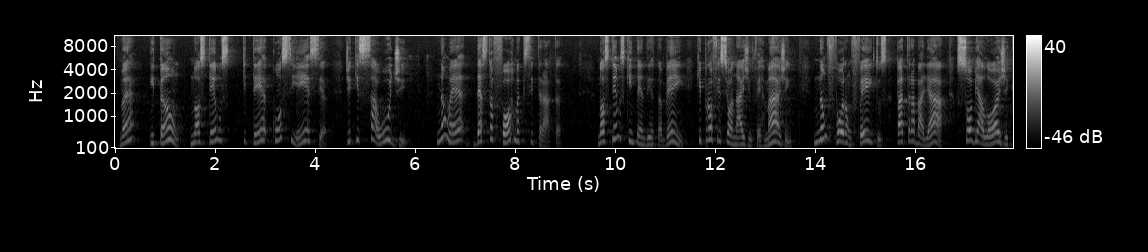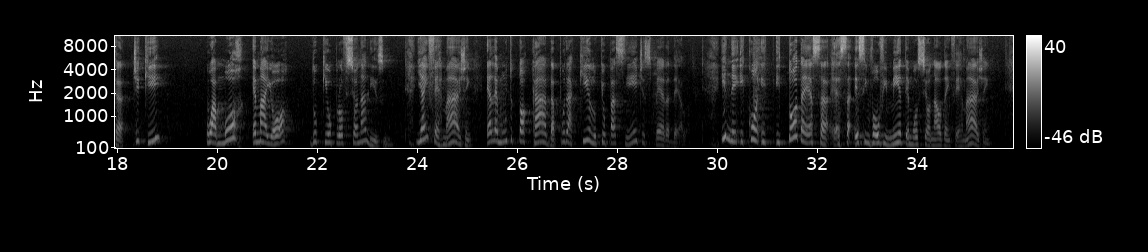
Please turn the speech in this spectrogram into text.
Não é? Então, nós temos que ter consciência de que saúde não é desta forma que se trata. Nós temos que entender também que profissionais de enfermagem não foram feitos para trabalhar sob a lógica de que o amor é maior do que o profissionalismo. E a enfermagem, ela é muito tocada por aquilo que o paciente espera dela. E, e, e, e essa, esse envolvimento emocional da enfermagem,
